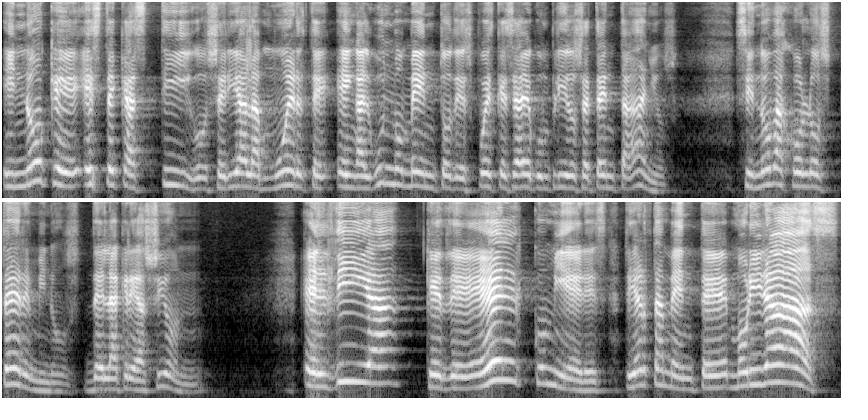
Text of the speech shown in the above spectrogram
Y no que este castigo sería la muerte en algún momento después que se haya cumplido 70 años sino bajo los términos de la creación. El día que de él comieres, ciertamente morirás.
